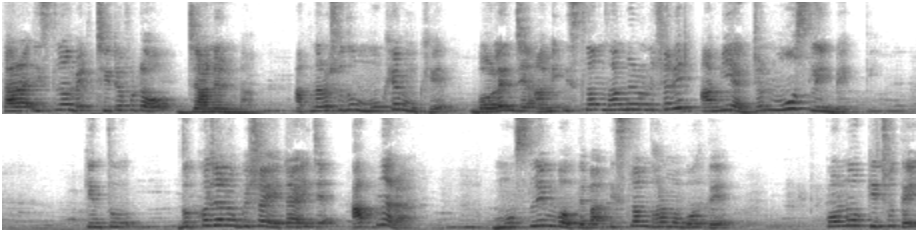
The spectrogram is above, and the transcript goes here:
তারা ইসলামের ছিটেফোঁটাও জানেন না। আপনারা শুধু মুখে মুখে বলেন যে, আমি ইসলাম ধর্মের অনুসারী, আমি একজন মুসলিম ব্যক্তি। কিন্তু দুঃখজনক বিষয় এটাই যে, আপনারা মুসলিম বলতে বা ইসলাম ধর্ম বলতে কোনো কিছুতেই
